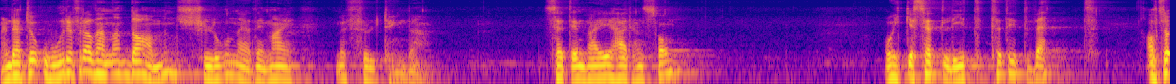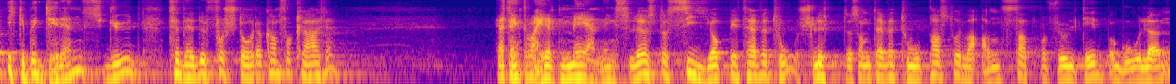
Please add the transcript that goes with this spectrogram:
Men dette ordet fra denne damen slo ned i meg med full tyngde. Sett din vei i Herrens hånd, og ikke sett lit til ditt vett. Altså ikke begrens Gud til det du forstår og kan forklare. Jeg tenkte det var helt meningsløst å si opp i TV 2. Slutte som TV 2-pastor, var ansatt på full tid på god lønn.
